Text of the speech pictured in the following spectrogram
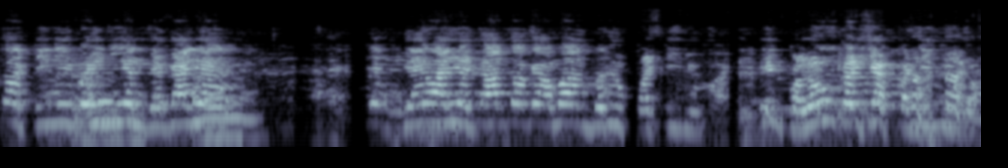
તો ટીની બહેની એમ જગાડ્યા બે જાતો કે અમારું બધું પટી ગયું એ ભલવું કરશે પટી ગયું.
